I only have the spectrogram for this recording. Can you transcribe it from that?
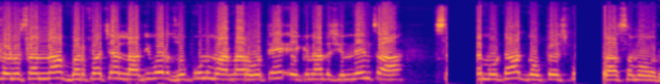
फडणवीसांना बर्फाच्या लादीवर झोपून मारणार होते एकनाथ शिंदेचा मोठा गौप्यस्फोट समोर.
